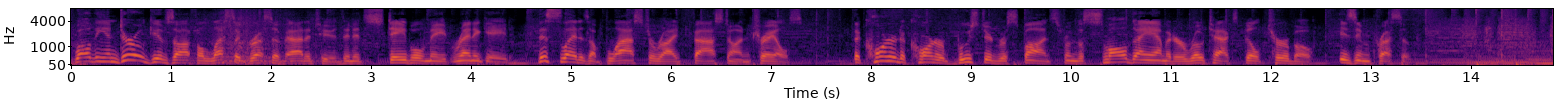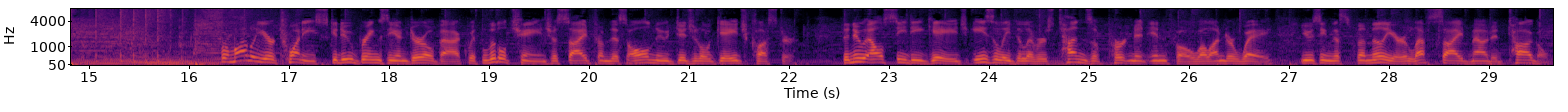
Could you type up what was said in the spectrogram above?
While the Enduro gives off a less aggressive attitude than its stablemate Renegade, this sled is a blast to ride fast on trails. The corner-to-corner -corner boosted response from the small diameter Rotax built turbo is impressive. For model year 20, Ski-Doo brings the Enduro back with little change aside from this all-new digital gauge cluster. The new LCD gauge easily delivers tons of pertinent info while underway using this familiar left side mounted toggle.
